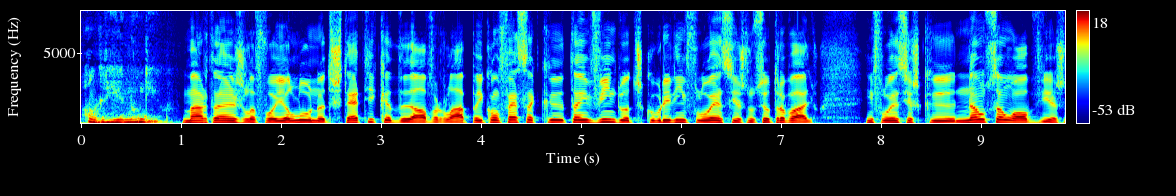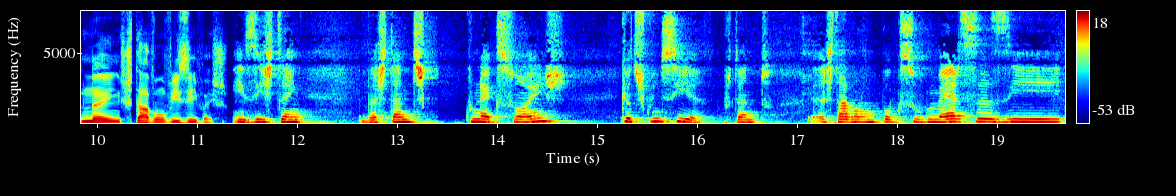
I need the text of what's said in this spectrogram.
Alegria, não digo. Marta Ângela foi aluna de estética de Álvaro Lapa e confessa que tem vindo a descobrir influências no seu trabalho. Influências que não são óbvias nem estavam visíveis. Existem bastantes conexões que eu desconhecia. Portanto, estavam um pouco submersas e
